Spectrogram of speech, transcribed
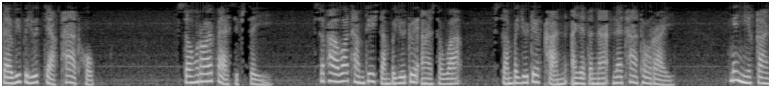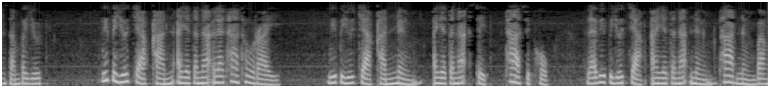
แต่วิปยุจจากธาตุหกสองร้อยแปดสิบสี่สภาวะธรรมที่สัมปยุตด้วยอาสวะ สัมปยุทธ์ด้วยขันอายตนะและท่าเท่าไรไม่มีการสัมปยุทธ์ วิปยุทธจากขันอายตนะและท่าเท่าไรวิปยุทธจากขันหนึ่งอายตนะสิบท่าสิบหกและวิปยุทธจากอายตนะหนึ่งธาตุหนึ่งบาง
